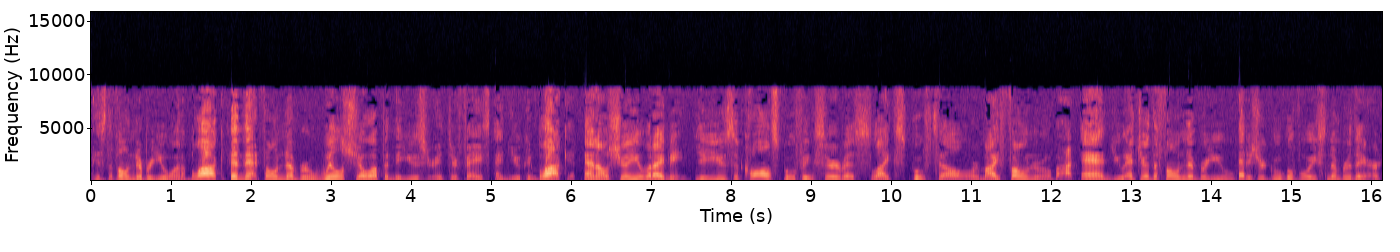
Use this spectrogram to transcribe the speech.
is the phone number you want to block, then that phone number will show up in the user interface and you can block it. And I'll show you what I mean. You use a call spoofing service like SpoofTel or My Phone Robot, and you enter the phone number you that is your Google Voice number there.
